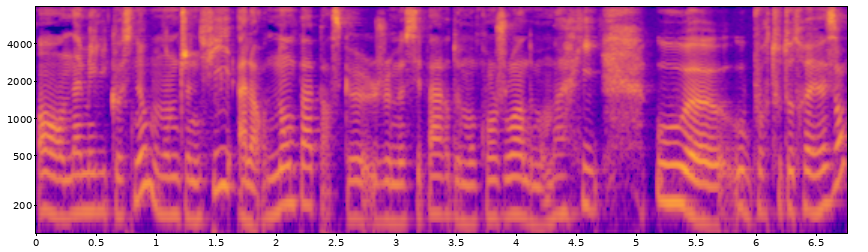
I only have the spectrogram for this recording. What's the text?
en Amélie Cosno, mon nom de jeune fille. Alors non pas parce que je me sépare de mon conjoint, de mon mari, ou, euh, ou pour toute autre raison,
